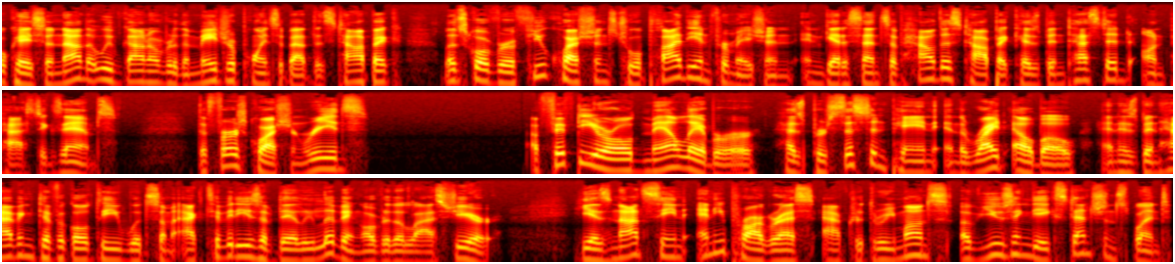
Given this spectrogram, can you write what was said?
Okay, so now that we've gone over the major points about this topic, let's go over a few questions to apply the information and get a sense of how this topic has been tested on past exams. The first question reads A 50 year old male laborer has persistent pain in the right elbow and has been having difficulty with some activities of daily living over the last year. He has not seen any progress after three months of using the extension splint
